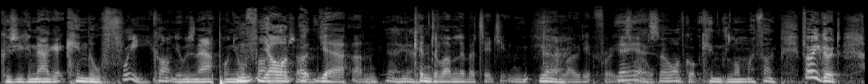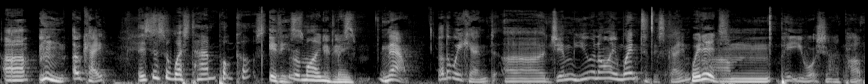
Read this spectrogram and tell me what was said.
because you can now get Kindle free, can't you? As an app on your phone. Yeah, so- uh, yeah, and Yeah, yeah. Kindle Unlimited. You can Yeah. download it free Yeah, as well. yeah. So I've got Kindle on my phone. Very good. Um, okay, Is this a West Ham podcast? it is. Remind It me. is. Now, at the weekend, uh, Jim, you and I went to this game. We did. Um, Pete, you watched it in a pub.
